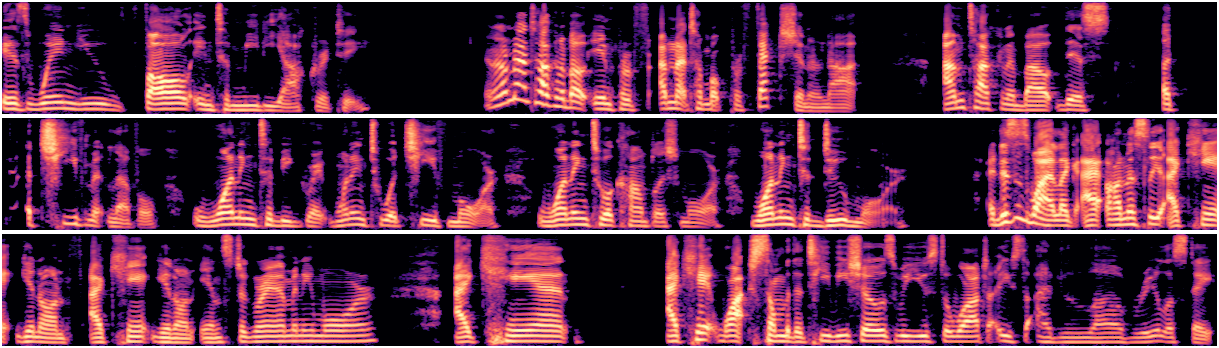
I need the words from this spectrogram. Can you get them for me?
is when you fall into mediocrity and i'm not talking about imperf- i'm not talking about perfection or not i'm talking about this achievement level wanting to be great wanting to achieve more wanting to accomplish more wanting to do more. And this is why like i honestly i can't get on i can't get on instagram anymore. I can't i can't watch some of the tv shows we used to watch. I used to i love real estate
